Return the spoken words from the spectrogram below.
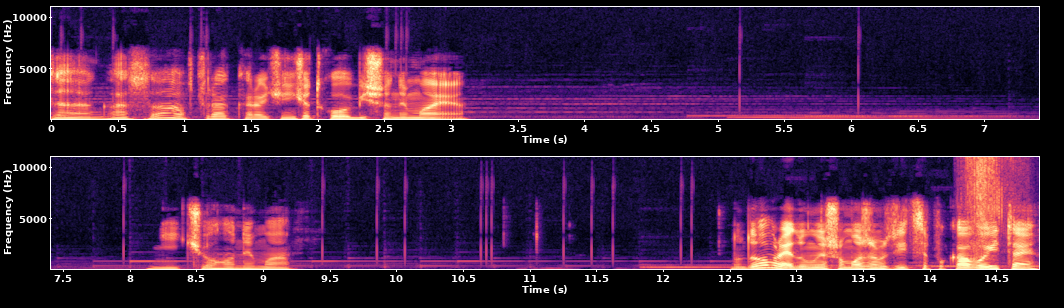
Так, а завтра, коротше, нічого такого більше немає. Нічого нема. Ну добре, я думаю, що можемо звідси поки вийти.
